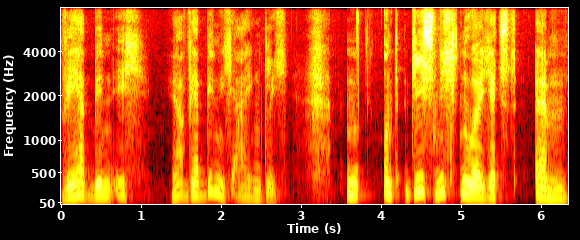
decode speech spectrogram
wer bin ich? Ja, wer bin ich eigentlich? Und dies nicht nur jetzt ähm,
